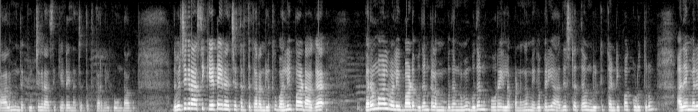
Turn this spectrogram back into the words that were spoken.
காலம் இந்த விருச்சிகராசி கேட்டை நட்சத்திரத்துக்காரங்களுக்கு உண்டாகும். இந்த விருச்சிகராசி கேட்டை நட்சத்திரத்துக்காரங்களுக்கு வழிபாடாக பெருமாள் வழிபாடு புதன்கிழமை புதன்கிழமை புதன் ஹோரையில் பண்ணுங்கள் மிகப்பெரிய அதிர்ஷ்டத்தை உங்களுக்கு கண்டிப்பாக கொடுத்துரும். அதே மாதிரி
